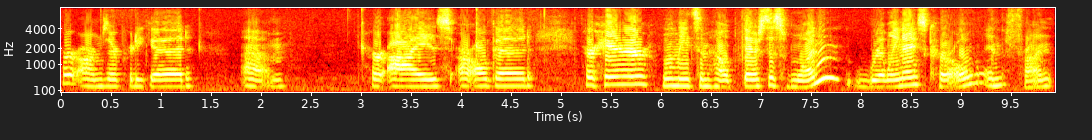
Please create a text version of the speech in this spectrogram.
Her arms are pretty good. Um, her eyes are all good. Her hair will need some help. There's this one really nice curl in the front,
